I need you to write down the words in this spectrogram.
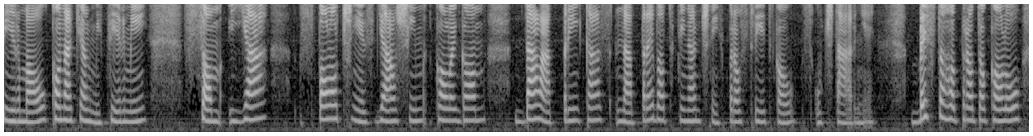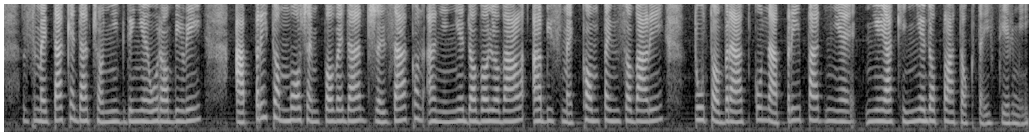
firmou, konateľmi firmy, som ja spoločne s ďalším kolegom dala príkaz na prevod finančných prostriedkov z účtárne. Bez toho protokolu sme také dačo nikdy neurobili a pritom môžem povedať, že zákon ani nedovoľoval, aby sme kompenzovali tú túto vrátku na prípadne nejaký nedoplatok tej firmy.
